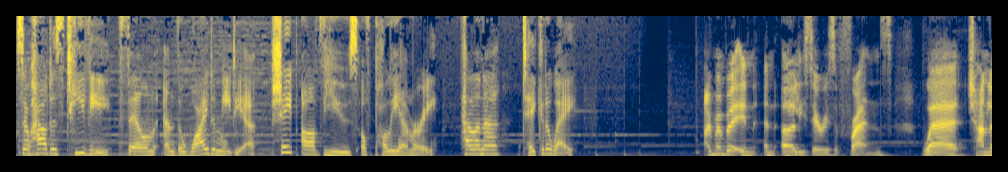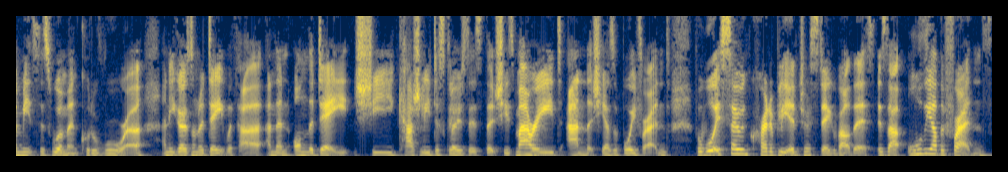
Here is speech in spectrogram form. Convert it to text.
So, how does TV, film, and the wider media shape our views of polyamory? Helena, take it away. I remember in an early series of Friends, where Chandler meets this woman called Aurora and he goes on a date with her. And then on the date, she casually discloses that she's married and that she has a boyfriend. But what is so incredibly interesting about this is that all the other friends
